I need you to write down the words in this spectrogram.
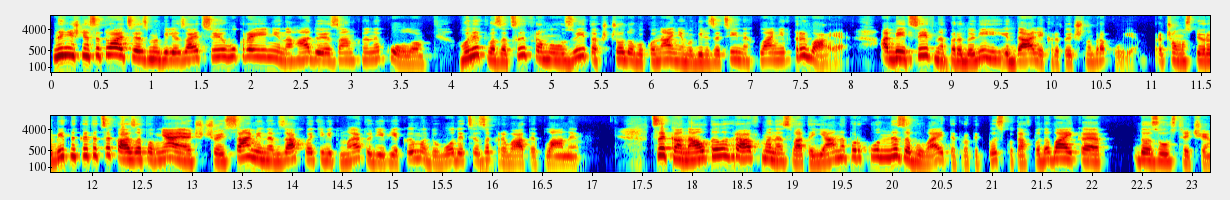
Нинішня ситуація з мобілізацією в Україні нагадує замкнене коло. Гонитва за цифрами у звітах щодо виконання мобілізаційних планів триває, а бійців на передовій і далі критично бракує. Причому співробітники ТЦК запевняють, що й самі не в захваті від методів, якими доводиться закривати плани. Це канал Телеграф. Мене звати Яна Порхун. Не забувайте про підписку та вподобайки. До зустрічі.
